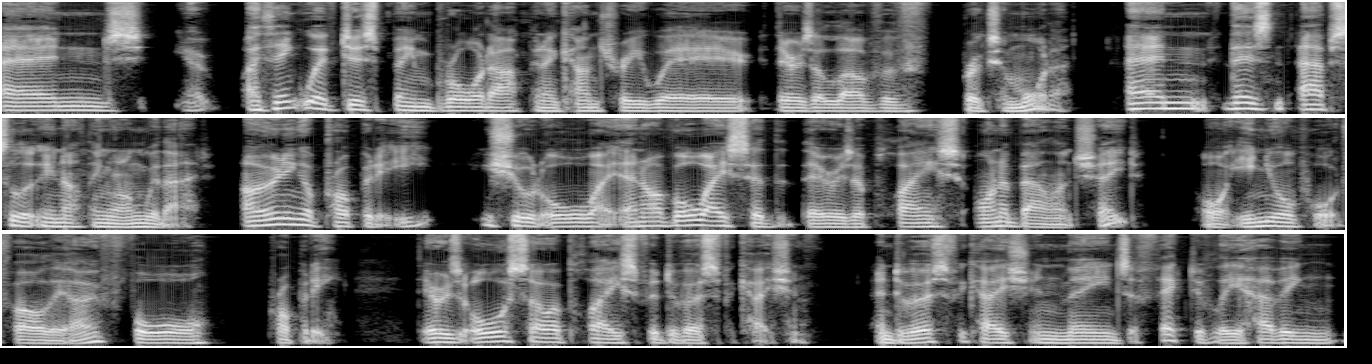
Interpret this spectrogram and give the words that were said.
And you know, I think we've just been brought up in a country where there is a love of bricks and mortar. And there's absolutely nothing wrong with that. Owning a property you should always, and I've always said that there is a place on a balance sheet or in your portfolio for property. There is also a place for diversification. And diversification means effectively having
